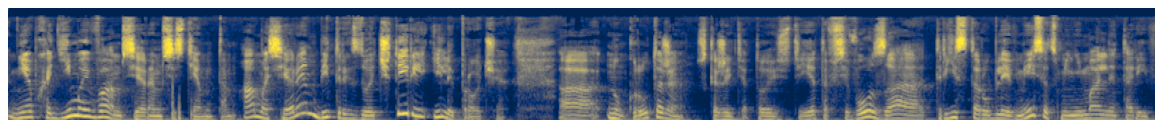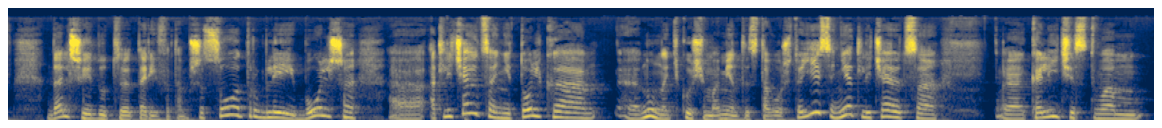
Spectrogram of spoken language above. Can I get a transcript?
необходимой вам CRM-системы, там AMA CRM, Bittrex24 или прочее. А, ну, круто же, скажите, то есть и это всего за 300 рублей в месяц минимальный тариф. Дальше идут э, тарифы там 600 рублей, больше. А, отличаются они только, э, ну, на текущий момент из того, что есть, они отличаются количеством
